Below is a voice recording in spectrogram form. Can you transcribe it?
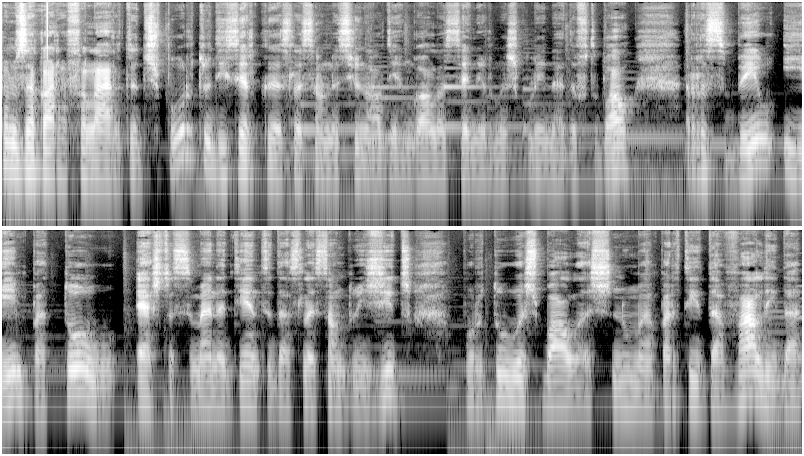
Vamos agora falar de desporto, dizer que a Seleção Nacional de Angola Sénior Masculina de Futebol recebeu e empatou esta semana diante da Seleção do Egito por duas bolas numa partida válida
